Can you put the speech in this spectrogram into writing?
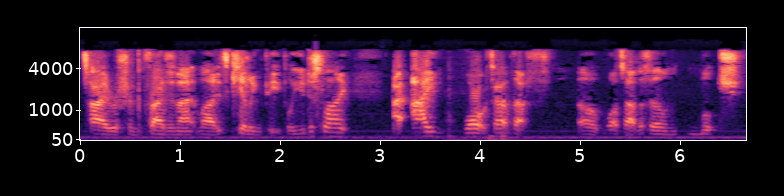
Tyra from Friday Night Lights killing people. You're just like, I, I walked out of that, f- uh, walked out the film much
